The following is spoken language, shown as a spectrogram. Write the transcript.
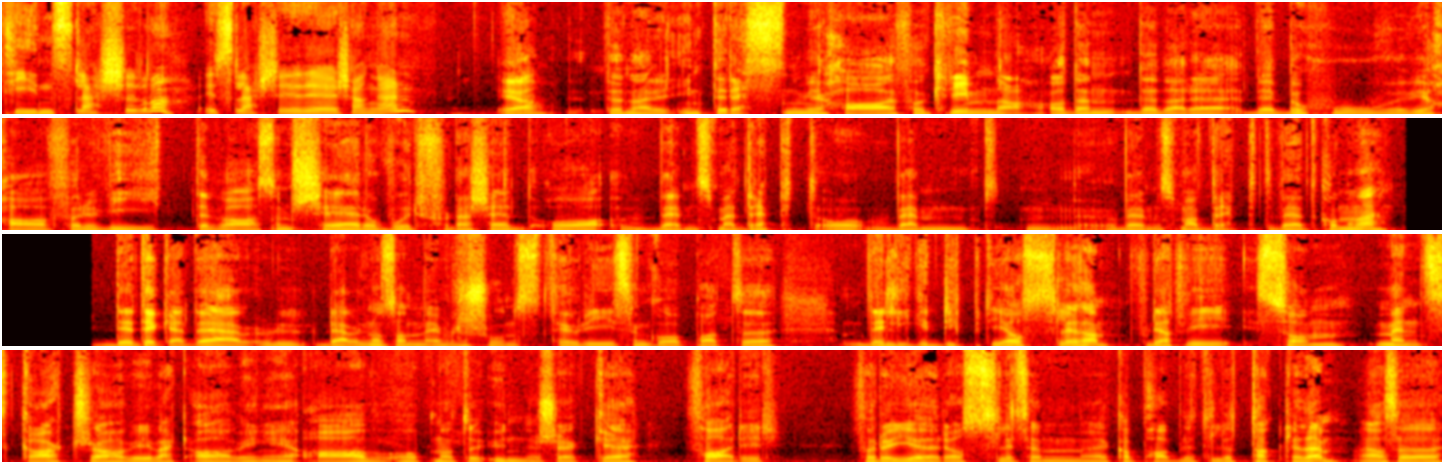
teen slasher, da, i slasher-sjangeren. Ja, den der interessen vi har for krim, da, og den, det, der, det, behovet vi har for å vite hva som skjer, og hvorfor det har skjedd, og hvem som er drept, og hvem, hvem som har drept vedkommende. Det jeg, det er, det er, vel noen sånn evolusjonsteori som går på at uh, det ligger dypt i oss. liksom. Fordi at vi som menneskeart så har vi vært avhengige av å på en måte undersøke farer for å gjøre oss liksom kapable til å takle dem. Altså,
